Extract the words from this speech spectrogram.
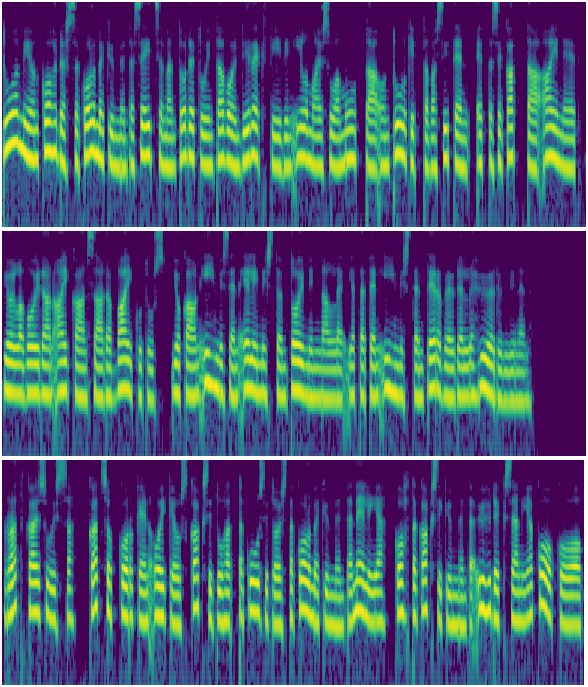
Tuomion kohdassa 37 todetuin tavoin direktiivin ilmaisua muuttaa on tulkittava siten, että se kattaa aineet, joilla voidaan aikaan saada vaikutus, joka on ihmisen elimistön toiminnalle ja täten ihmisten terveydelle hyödyllinen. Ratkaisuissa, katso korkein oikeus 2016-34, kohta 29 ja KKO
